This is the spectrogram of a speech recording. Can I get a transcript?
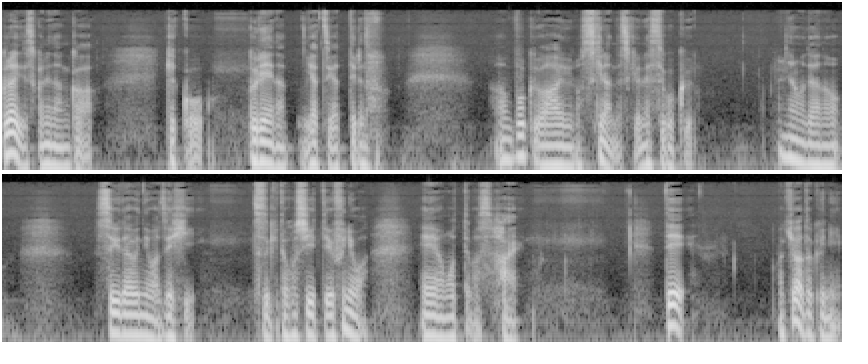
ぐらいですかねなんか結構グレーなやつやってるの。あ僕はああいうの好きなんですけどねすごく。なのであの水ダウにはぜひ続けてほしいっていうふうには、えー、思ってます。はい。で、まあ、今日は特に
